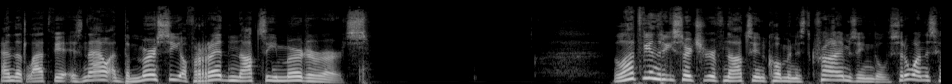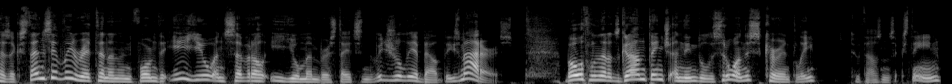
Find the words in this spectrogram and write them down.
and that Latvia is now at the mercy of red Nazi murderers. The Latvian researcher of Nazi and communist crimes, Indulis Ronis, has extensively written and informed the EU and several EU member states individually about these matters. Both Linards Grantiņš and Indulis Ronis currently, 2016,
